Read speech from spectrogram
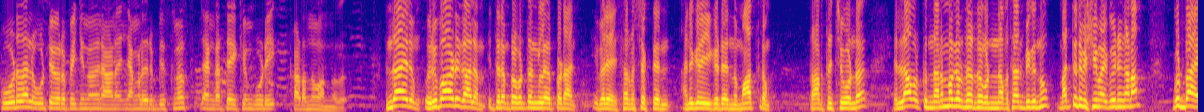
കൂടുതൽ ഊട്ടിയുറപ്പിക്കുന്നതിനാണ് ഞങ്ങളൊരു ബിസിനസ് രംഗത്തേക്കും കൂടി കടന്നു വന്നത്. എന്തായാലും ഒരുപാട് കാലം ഇത്തരം പ്രവർത്തനങ്ങളിൽ ഏർപ്പെടാൻ ഇവരെ സർവശക്തൻ അനുഗ്രഹിക്കട്ടെ എന്ന് മാത്രം പ്രാർത്ഥിച്ചുകൊണ്ട് എല്ലാവർക്കും നന്മകൾ നേർന്നുകൊണ്ട് അവസാനിപ്പിക്കുന്നു. മറ്റൊരു വിഷയമായി വീണ്ടും കാണാം. ഗുഡ് ബൈ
